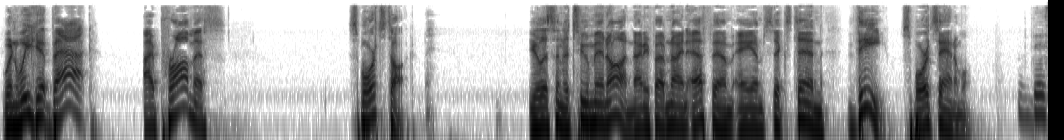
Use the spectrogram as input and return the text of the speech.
When we get back, I promise, sports talk. You listen to Two Men On 95.9 FM, AM 610, the sports animal. This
